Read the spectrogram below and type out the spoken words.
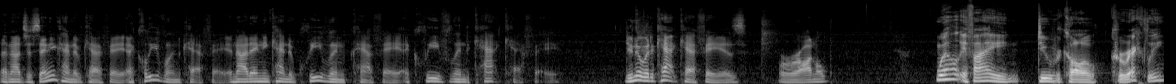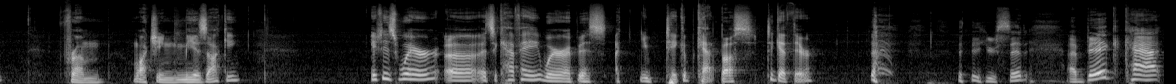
And not just any kind of cafe, a Cleveland cafe. And not any kind of Cleveland cafe, a Cleveland cat cafe. You know what a cat cafe is, Ronald? Well, if I do recall correctly from watching Miyazaki, it is where uh, it's a cafe where I guess uh, you take a cat bus to get there. you sit a big cat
